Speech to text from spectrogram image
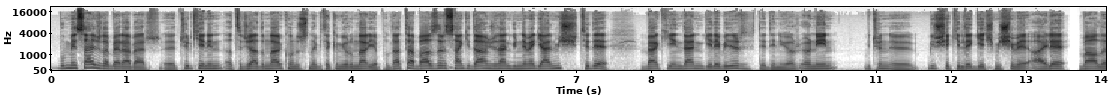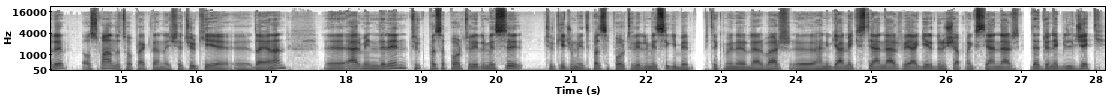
bu mesajla beraber e, Türkiye'nin atacağı adımlar konusunda bir takım yorumlar yapıldı. Hatta bazıları sanki daha önceden gündeme gelmişti de belki yeniden gelebilir de deniyor. Örneğin bütün e, bir şekilde geçmişi ve aile bağları Osmanlı topraklarına işte Türkiye'ye e, dayanan e, Ermenilerin Türk pasaportu verilmesi Türkiye Cumhuriyeti pasaportu verilmesi gibi bir takım öneriler var. Ee, hani gelmek isteyenler veya geri dönüş yapmak isteyenler de dönebilecek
